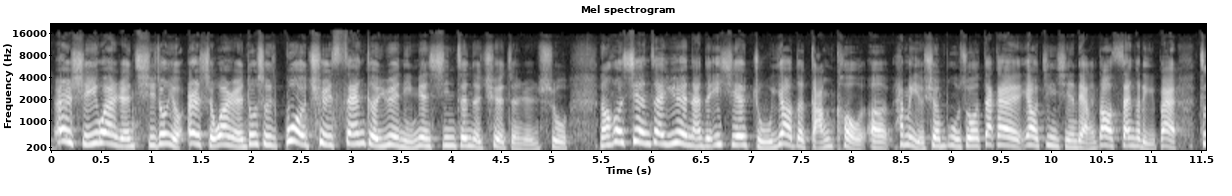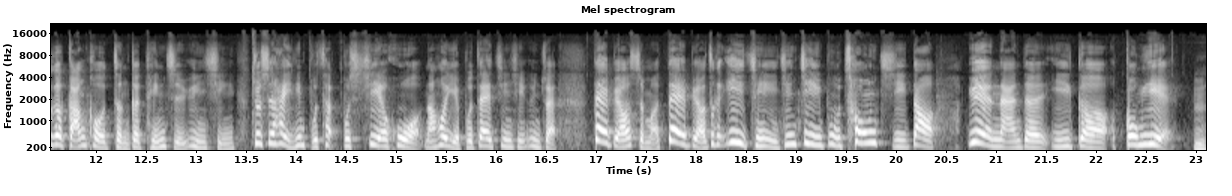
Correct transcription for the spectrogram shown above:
二十一万人，其中有二十万人都是过去三个月里面新增的确诊人数。然后现在越南的一些主要的港口，呃，他们也宣布说，大概要进行两到三个礼拜，这个港口整个停止运行，就是它已经不再不卸货，然后也不再进行运转。代表什么？代表这个疫情已经进。一步冲击到越南的一个工业，嗯，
